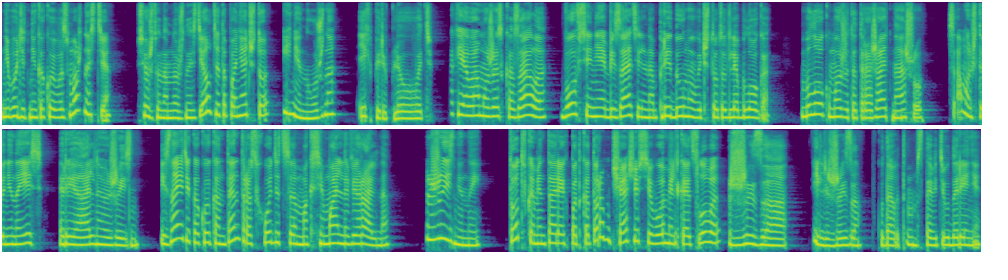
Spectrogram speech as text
не будет никакой возможности, все, что нам нужно сделать, это понять, что и не нужно их переплевывать. Как я вам уже сказала, вовсе не обязательно придумывать что-то для блога. Блог может отражать нашу, самую что ни на есть, реальную жизнь. И знаете, какой контент расходится максимально вирально? Жизненный. Тот, в комментариях под которым чаще всего мелькает слово «жиза» или «жиза», куда вы там ставите ударение.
